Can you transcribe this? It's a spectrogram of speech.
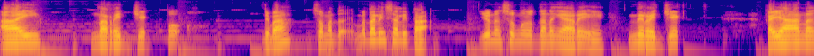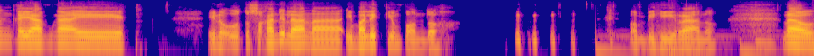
ay na-reject po. 'Di ba? So mad- madaling salita, 'yun ang sumunod na nangyari eh, ni-reject. Kaya nang kaya nga eh inuutos sa kanila na ibalik yung pondo. Pambihira ano. Now,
